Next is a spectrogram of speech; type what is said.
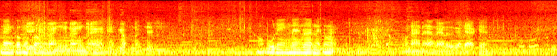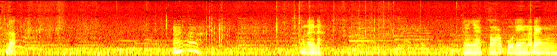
đang có một kia con đang đang đẻ kìa gấp là kia có bu đen đang lên nè các bạn. Còn đang đẻ lè lưỡi ra đẻ kìa. Đâu? À. con đây nè. Nha nha con ốc bu đen nó đang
